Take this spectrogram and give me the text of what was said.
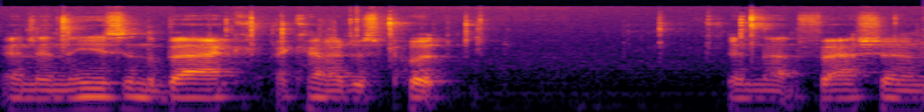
and then these in the back I kind of just put in that fashion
